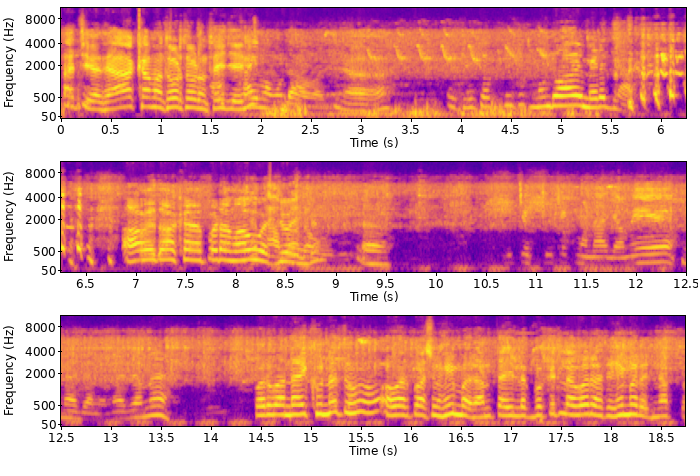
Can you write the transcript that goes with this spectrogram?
સાચી વાત આખામાં થોડું થોડું થઈ જાય ને. મુંડા આવે. હા. મુંડો આવે મેળ જ ના આવે. તો આખા પડામાં આવવું જ જોઈએ જમે. ના જામે ના જામે. પરવા નાખ્યું નતું. અવાર પાછું હિમર. આમ તો લગભગ કેટલા વર્ષથી હિમર જ નાખતો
